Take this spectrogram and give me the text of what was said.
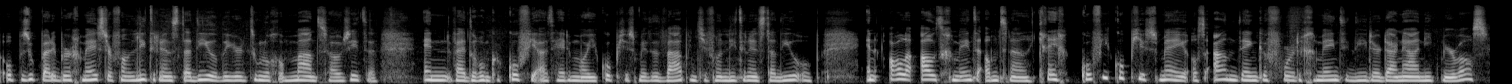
op bezoek bij de burgemeester van Liter en Stadiel, die er toen nog een maand zou zitten. En wij dronken koffie uit hele mooie kopjes met het wapentje van Liter en Stadiel op. En alle oud-gemeenteambtenaren kregen koffiekopjes mee als aandenken voor de gemeente die er daarna niet meer was.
